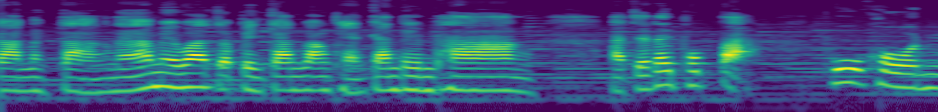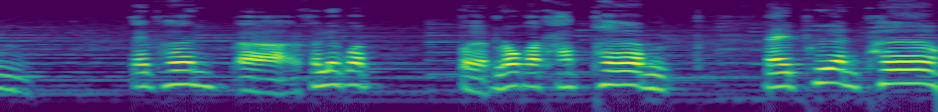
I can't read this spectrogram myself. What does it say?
การต่างๆ นะ ไม่ว่าจะเป็นการวางแผนการเดินทาง อาจจะได้พบปะผู้คนได้เพิ่มเอ่อเขาเรียกว่าเปิดโลกทัศน์เพิ่ม ได้เพื่อนเพิ่ม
